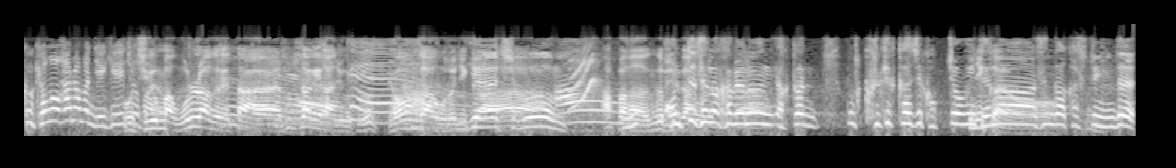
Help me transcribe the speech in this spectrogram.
그 경험 하나만 얘기해 뭐 줘봐요. 지금 막 울라 그래, 딸. 속상해가지고. 그 병원 가고 그러니까. 이게 지금 아빠가 응급실 가고. 언뜻 생각하면은 그러니까. 약간 뭐 그렇게까지 걱정이 그러니까요. 되나 생각할 수도 있는데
